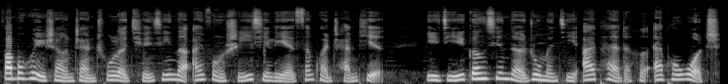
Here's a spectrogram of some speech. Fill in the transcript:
发布会上展出了全新的 iPhone 十一系列三款产品。以及更新的入门级 iPad 和 Apple Watch。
